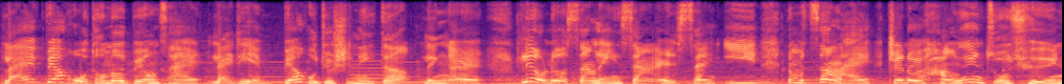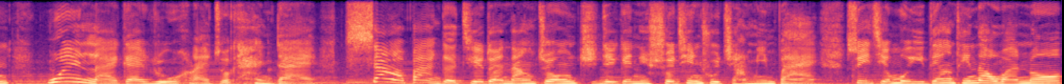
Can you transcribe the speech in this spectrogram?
来，标股通通不用猜，来电标股就是你的零二六六三零三二三一。那么再来，针对航运族群，未来该如何来做看待？下半个阶段当中，直接跟你说清楚、讲明白。所以节目一定要听到完哦！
